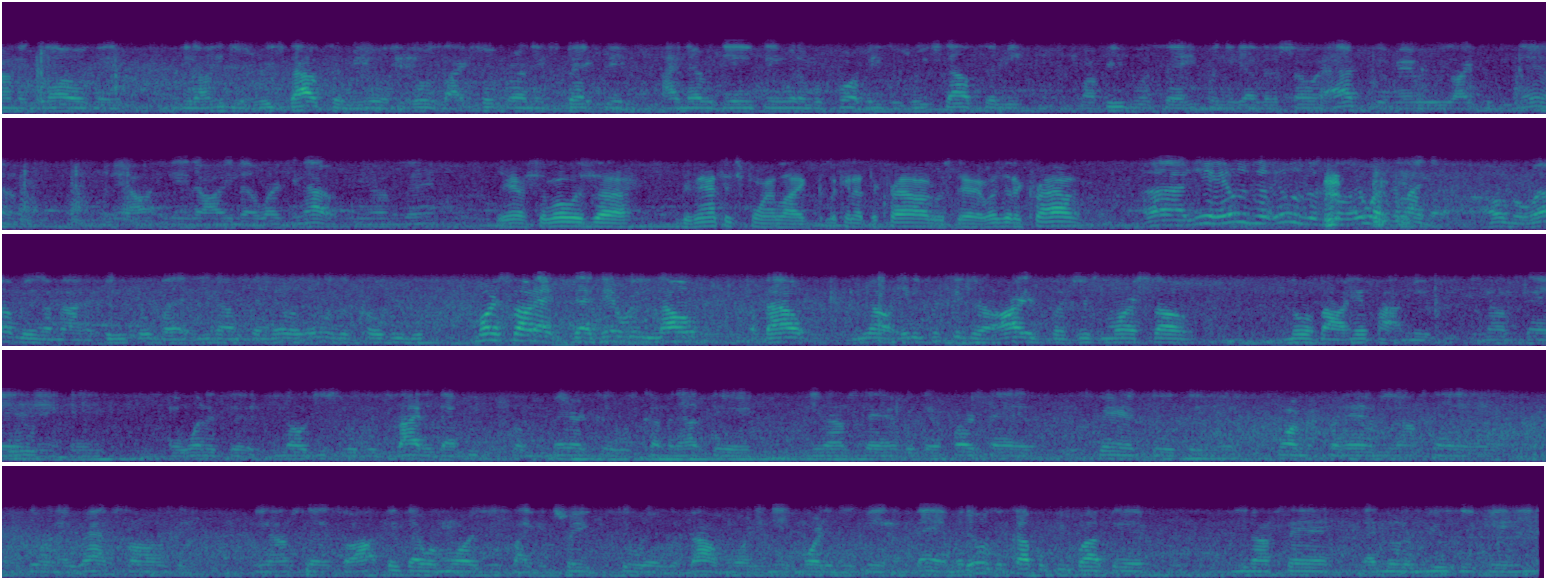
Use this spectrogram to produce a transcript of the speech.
around the globe, and you know, he just reached out to me. It was it was like super unexpected. I never did anything with him before, but he just reached out to me. My people said he putting together a show in Africa, man. We would like to be down. You know, and it all ended up working out. You know what I'm saying? Yeah. So what was uh, the vantage point like? Looking at the crowd, was there? Was it a crowd? Uh, yeah, it was a, it was a it wasn't like a overwhelming amount of people, but you know what I'm saying, it was, it was a cool people. More so that, that didn't really know about, you know, any particular artist, but just more so knew about hip hop music, you know what I'm saying, Mhm. and, and, and wanted to, you know, just was excited that people from America was coming out there, you know what I'm saying, with their first hand experiences and, and performing for them, you know what I'm saying, and, and doing their rap songs and you know what I'm saying? So I think they were more just like intrigued to see what it was about more than it, more than just being a fan. But there was a couple people out there, you know what I'm saying, that knew the music and you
